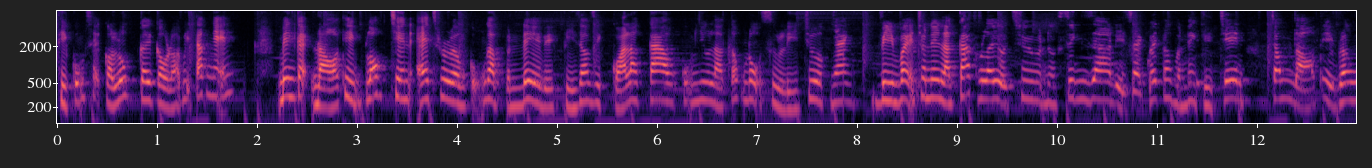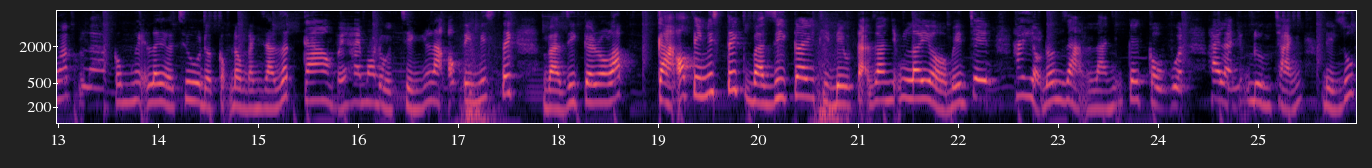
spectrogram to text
thì cũng sẽ có lúc cây cầu đó bị tắc nghẽn. Bên cạnh đó thì blockchain Ethereum cũng gặp vấn đề về phí giao dịch quá là cao cũng như là tốc độ xử lý chưa được nhanh. Vì vậy cho nên là các Layer 2 được sinh ra để giải quyết các vấn đề kể trên. Trong đó thì Rollup là công nghệ Layer 2 được cộng đồng đánh giá rất cao với hai model chính là Optimistic và ZK Rollup. Cả Optimistic và ZK thì đều tạo ra những layer ở bên trên hay hiểu đơn giản là những cây cầu vượt hay là những đường tránh để giúp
